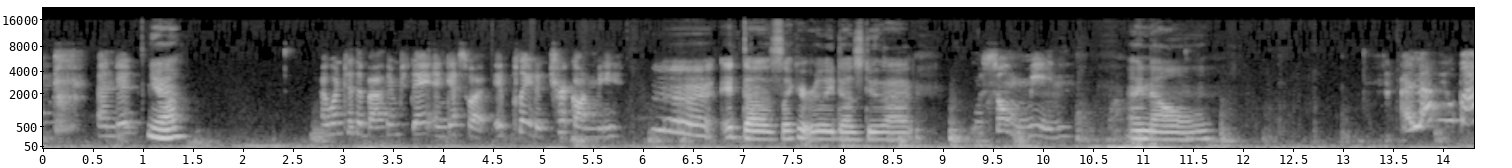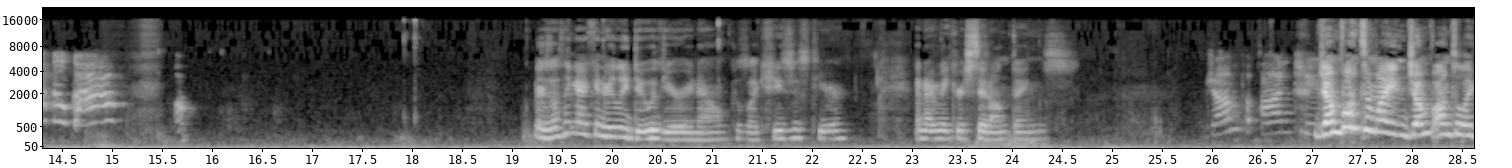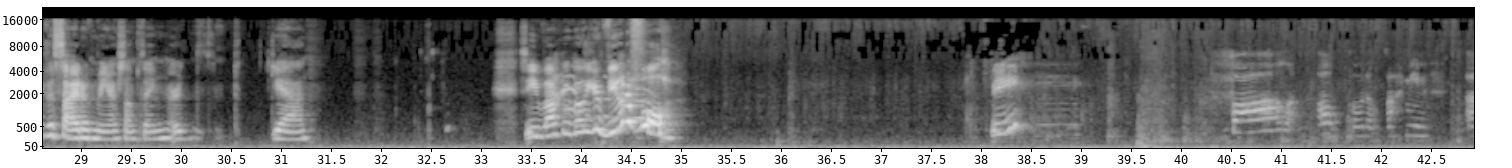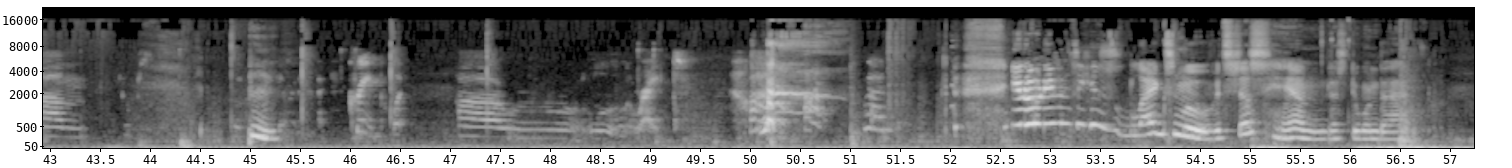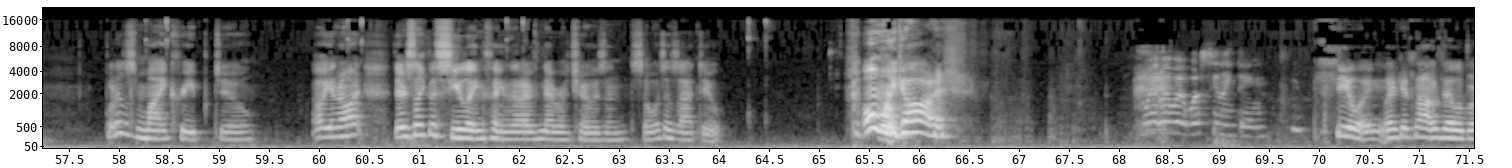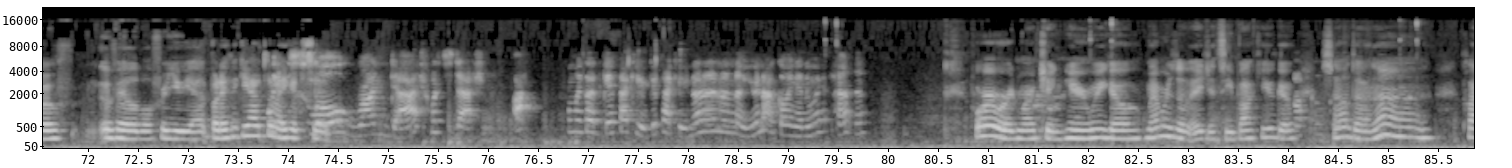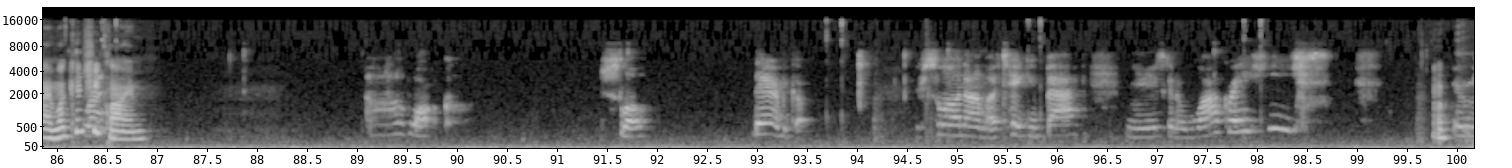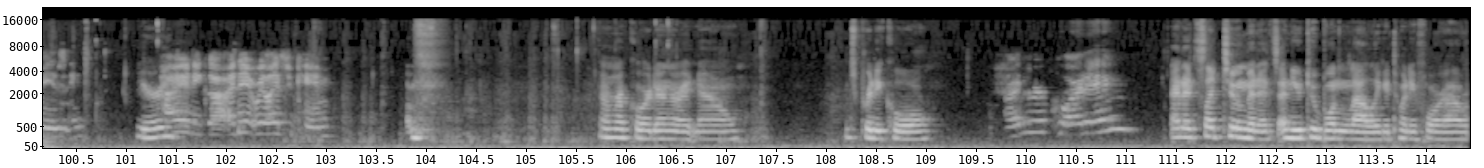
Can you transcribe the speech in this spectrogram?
ended? Yeah. I went to the bathroom today, and guess what? It played a trick on me. Eh, it does. Like it really does do that. It was so mean. I know. I love you, Bakugan. There's nothing I can really do with Yuri now because like she's just here, and I make her sit on things. Jump onto. Jump onto my jump onto like the side of me or something or yeah. See Bakugo, you're beautiful. See? Fall. Oh, oh no. I mean, um. Oops. Creep. What? Uh. Right. You don't even see his legs move. It's just him just doing that. What does my creep do? Oh, you know what? There's like the ceiling thing that I've never chosen. So what does that do? Oh my gosh! wait, wait, wait. What ceiling thing? Ceiling. Like it's not available available for you yet, but I think you have to Wait, make it slow sit. run dash. What's dash? Ah! Oh my God! Get back here! Get back here! No, no, no, no! You're not going anywhere. Forward marching. Here we go. Members of the agency, Bakugo. Sound on. Ah. Climb. What can she climb? Uh, walk. Slow. There we go. You're slow now. I'm gonna take you back. And you're just gonna walk right here. Up. You're amazing. Yuri? Hi, Anika. I didn't realize you came. I'm recording right now. It's pretty cool. And it's like two minutes, and YouTube won't allow like a 24 hour.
